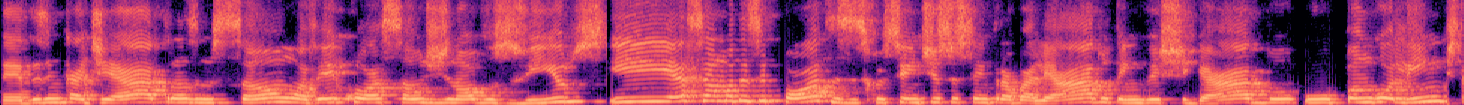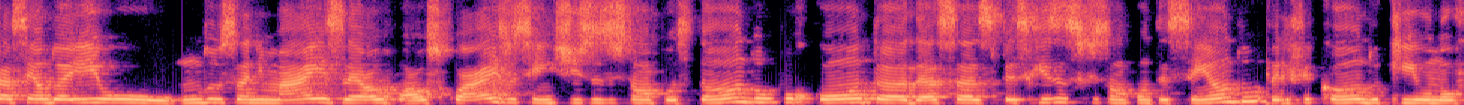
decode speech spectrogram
é, desencadear a transmissão, a veiculação de novos vírus. E essa é uma das hipóteses que os cientistas têm trabalhado, têm investigado. O pangolim está sendo aí o, um dos animais é, aos quais os cientistas estão apostando por conta dessas pesquisas que estão acontecendo, verificando que o novo,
